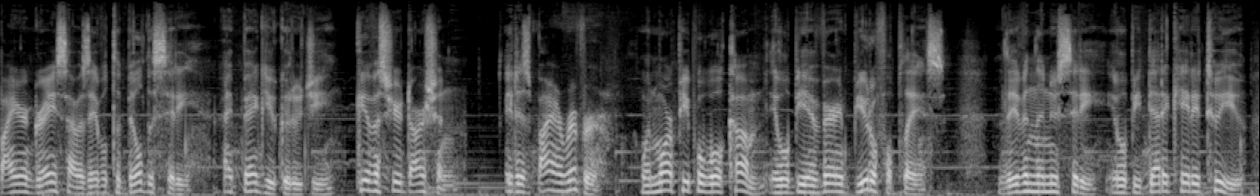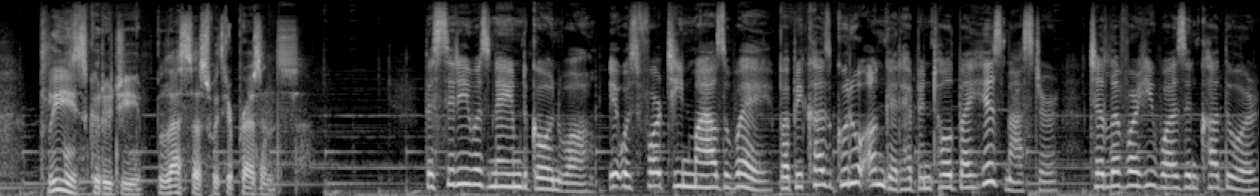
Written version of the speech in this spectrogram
By your grace, I was able to build the city. I beg you, Guruji, give us your darshan. It is by a river. When more people will come, it will be a very beautiful place. Live in the new city. It will be dedicated to you. Please, Guruji, bless us with your presence. The city was named Goindwal. It was 14 miles away, but because Guru Angad had been told by his master to live where he was in Khadur,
